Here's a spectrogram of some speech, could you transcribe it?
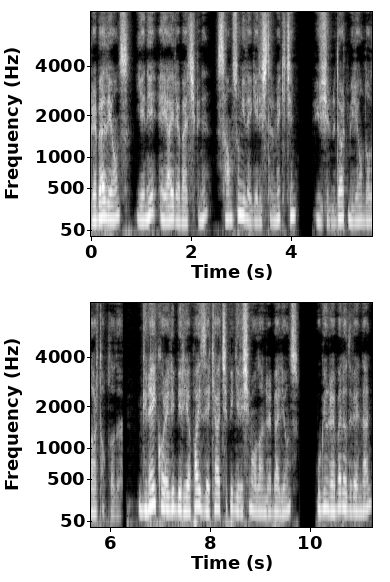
Rebellions yeni AI Rebel çipini Samsung ile geliştirmek için 124 milyon dolar topladı. Güney Koreli bir yapay zeka çipi girişimi olan Rebellions, bugün Rebel adı verilen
